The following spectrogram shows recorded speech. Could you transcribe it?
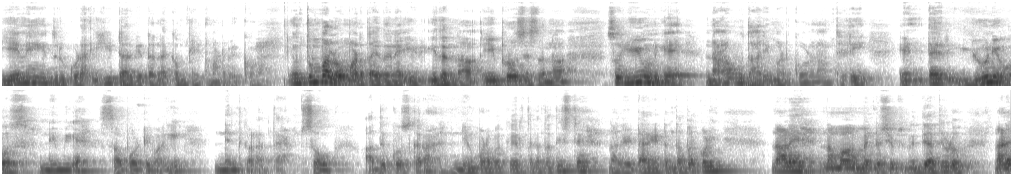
ಏನೇ ಇದ್ದರೂ ಕೂಡ ಈ ಟಾರ್ಗೆಟನ್ನು ಕಂಪ್ಲೀಟ್ ಮಾಡಬೇಕು. ಇವನು ತುಂಬ ಲವ್ ಮಾಡ್ತಾ ಇದ್ದಾನೆ ಇದನ್ನು, ಈ ಪ್ರೋಸೆಸನ್ನು ಸೊ ಇವನಿಗೆ ನಾವು ದಾರಿ ಮಾಡ್ಕೊಳ್ಳೋಣ ಅಂಥೇಳಿ ಎಂಟೈರ್ ಯೂನಿವರ್ಸ್ ನಿಮಗೆ ಸಪೋರ್ಟಿವ್ ಆಗಿ ನಿಂತ್ಕೊಳ್ಳುತ್ತೆ. ಸೊ ಅದಕ್ಕೋಸ್ಕರ ನೀವು ಮಾಡಬೇಕಾಗಿರ್ತಕ್ಕಂಥದ್ದು ಇಷ್ಟೇ ನಾಳೆ ಟಾರ್ಗೆಟ್ ಅಂತ ಬರ್ಕೊಳ್ಳಿ. ನಾಳೆ ನಮ್ಮ ಮೆಂಟರ್ಶಿಪ್ ವಿದ್ಯಾರ್ಥಿಗಳು ನಾಳೆ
